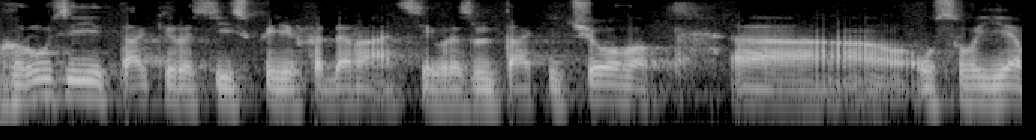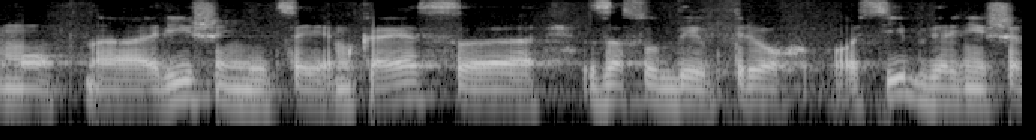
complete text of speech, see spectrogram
Грузії, так і Російської Федерації, в результаті чого е, у своєму е, рішенні цей МКС е, засудив трьох осіб, вірніше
